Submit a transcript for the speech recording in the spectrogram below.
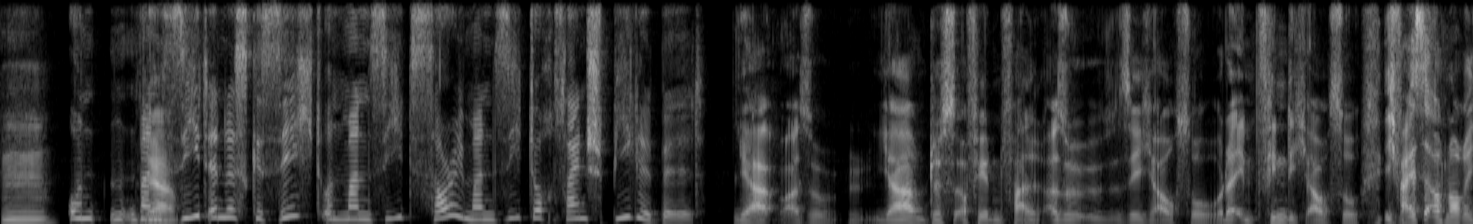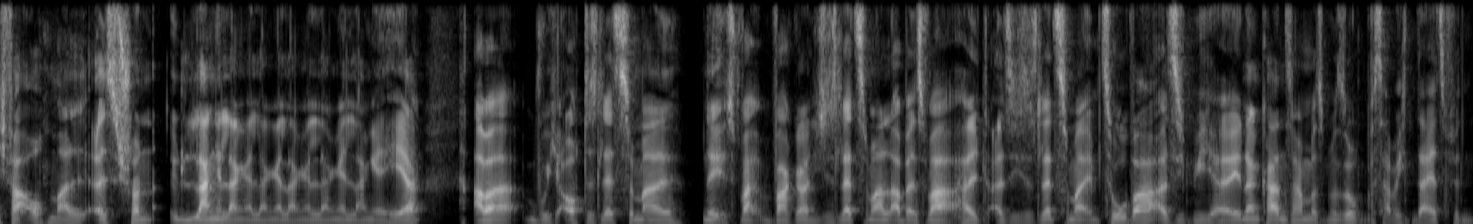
Und man Mhm. Ja. sieht in das Gesicht und man sieht, sorry, man sieht doch sein Spiegelbild. Ja, also, ja, das auf jeden Fall. Also sehe ich auch so oder empfinde ich auch so. Ich weiß auch noch, ich war auch mal, es ist schon lange, lange, lange, lange, lange, lange her, aber wo ich auch das letzte Mal, nee, es war, war gar nicht das letzte Mal, aber es war halt, als ich das letzte Mal im Zoo war, als ich mich erinnern kann, sagen wir es mal so, was habe ich denn da jetzt für einen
